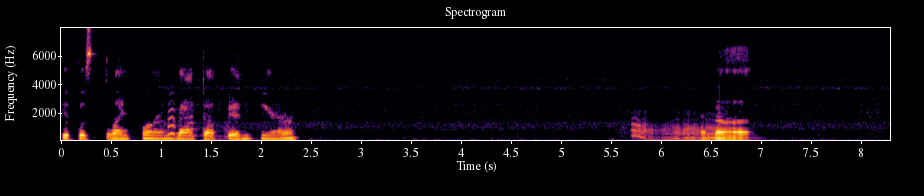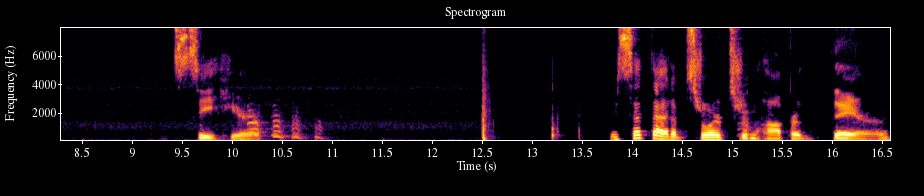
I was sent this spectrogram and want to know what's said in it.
Get this blank worm back up in here. And, uh, see here. We set that absorption hopper there.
